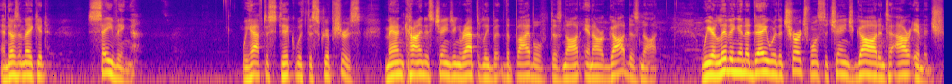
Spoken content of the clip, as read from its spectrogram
and doesn't make it saving. We have to stick with the scriptures. Mankind is changing rapidly, but the Bible does not, and our God does not. We are living in a day where the church wants to change God into our image.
